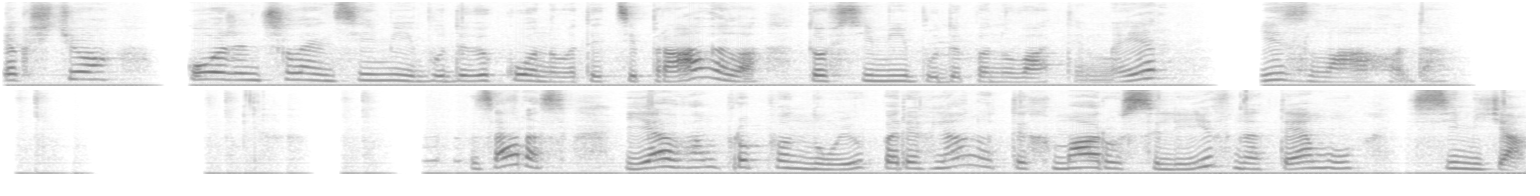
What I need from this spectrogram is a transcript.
Якщо кожен член сім'ї буде виконувати ці правила, то в сім'ї буде панувати мир і злагода. Зараз я вам пропоную переглянути хмару слів на тему сім'я.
